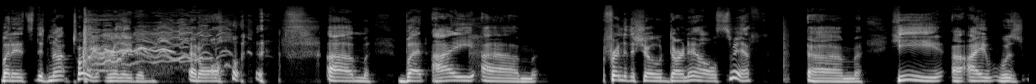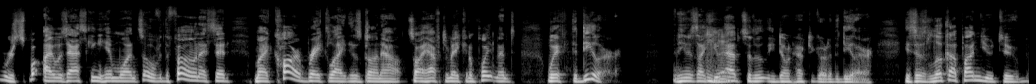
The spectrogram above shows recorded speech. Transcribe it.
but it's, it's not toilet related at all. um, but I um friend of the show Darnell Smith um he uh, i was resp- i was asking him once over the phone i said my car brake light has gone out so i have to make an appointment with the dealer and he was like you Mhm. absolutely don't have to go to the dealer he says look up on youtube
